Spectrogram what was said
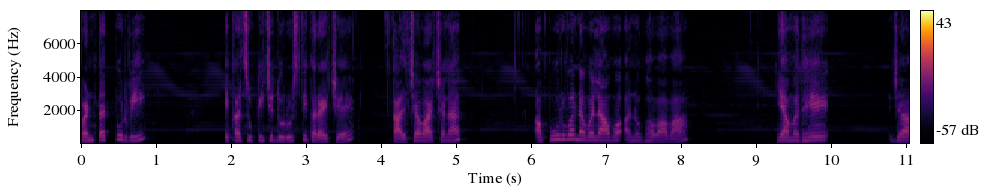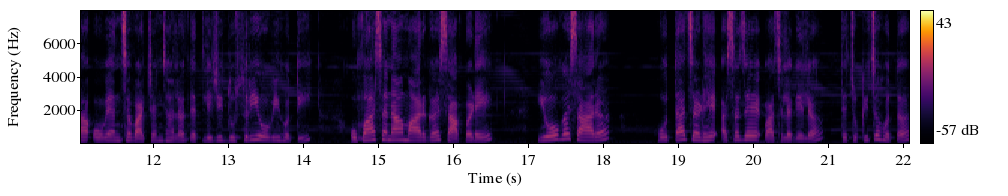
पण तत्पूर्वी एका चुकीची दुरुस्ती करायची आहे. कालच्या वाचनात अपूर्व नवलाव अनुभवावा यामध्ये ज्या ओव्यांचं वाचन झालं त्यातली जी दुसरी ओवी होती उपासना मार्ग सापडे योग सार होता चढे असं जे वाचलं गेलं ते चुकीचं होतं.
